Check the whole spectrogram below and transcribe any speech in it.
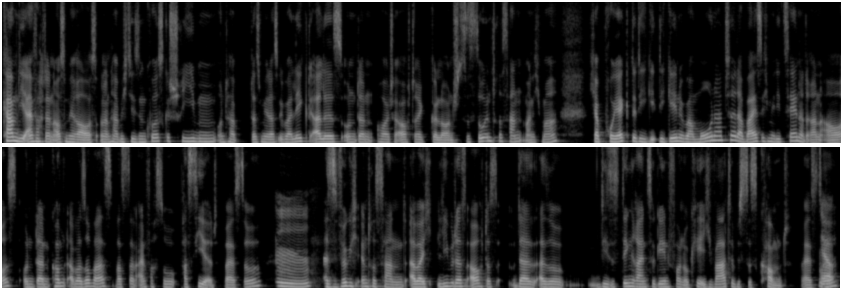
kam die einfach dann aus mir raus. Und dann habe ich diesen Kurs geschrieben und habe das mir das überlegt alles und dann heute auch direkt gelauncht. Das ist so interessant manchmal. Ich habe Projekte, die die gehen über Monate, da beiße ich mir die Zähne dran aus und dann kommt aber so was, dann einfach so passiert, weißt du? Mhm. Es ist wirklich interessant, aber ich liebe das auch, dass da also, dieses Ding reinzugehen von: „Okay, ich warte, bis das kommt“, weißt Ja. du?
